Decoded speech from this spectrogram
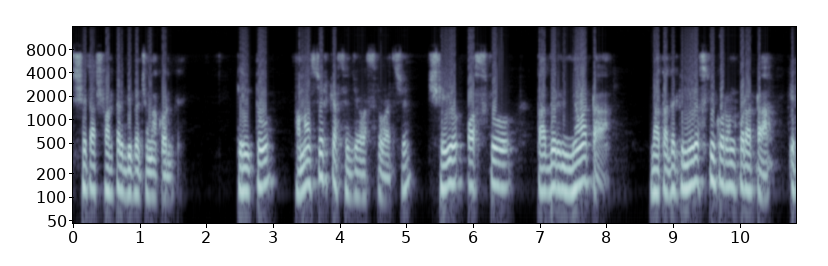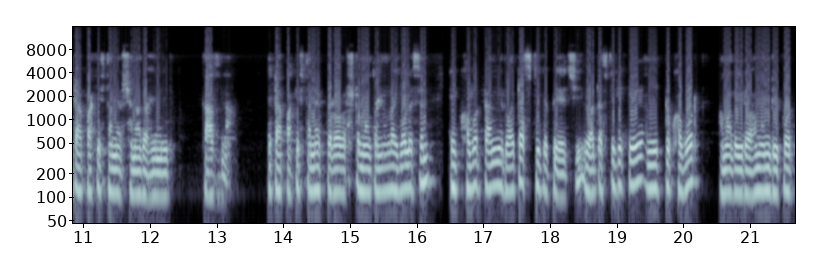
সেটা সরকার বিবেচনা করবে। কিন্তু হামাসের কাছে যে অস্ত্র আছে, সেই অস্ত্র তাদের নেওয়াটা বা তাদেরকে নিরস্ত্রীকরণ করাটা এটা পাকিস্তানের সেনাবাহিনীর কাজ না। এটা পাকিস্তানের পররাষ্ট্র মন্ত্রণালয় বলেছেন। এই খবরটা আমি রয়টার্স থেকে পেয়েছি। রয়টার্স থেকে পেয়ে আমি একটু খবর, আমার এই রহমান রিপোর্ট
